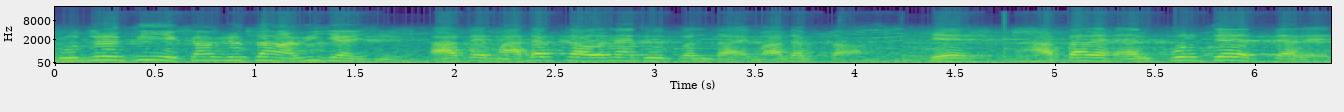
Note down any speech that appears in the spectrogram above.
કુદરતી એકાગ્રતા આવી જાય છે. આ તે માદકતાઓનાથી ઉત્પન્ન થાય માદકતા. એ અત્યારે હેલ્પફુલ છે અત્યારે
